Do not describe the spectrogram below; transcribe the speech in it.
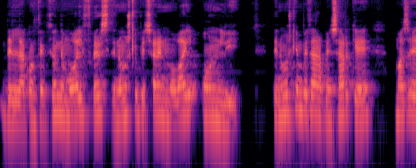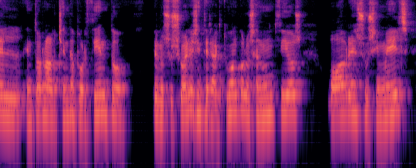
de, la concepción de mobile first y tenemos que pensar en mobile only. Tenemos que empezar a pensar que más del en torno al 80% de los usuarios interactúan con los anuncios o abren sus emails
